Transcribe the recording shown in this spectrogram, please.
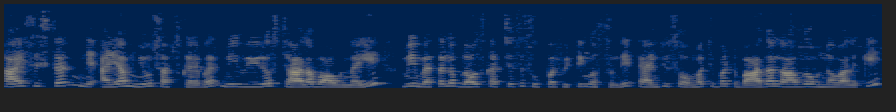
Hi sister I am new subscriber మీ వీడియోస్ చాలా బాగున్నాయి. మీ మెత్తలో బ్లౌజ్ కట్ చేస్తే సూపర్ ఫిట్టింగ్ వస్తుంది. Thank you so much but బాగా లావుగా ఉన్న వాళ్ళకి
